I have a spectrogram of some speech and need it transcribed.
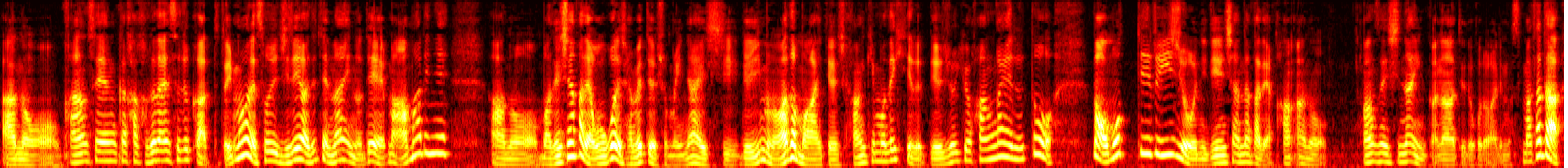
あの、の感染が拡大するかって言うと、今までそういう事例は出てないので、まああまりね、あの、まあ電車の中で大声で喋ってる人もいないし、で、今窓も開いてるし、換気もできてるっていう状況を考えると、まあ思っている以上に電車の中ではあの、感染しないんかなというところはあります。まあただ、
